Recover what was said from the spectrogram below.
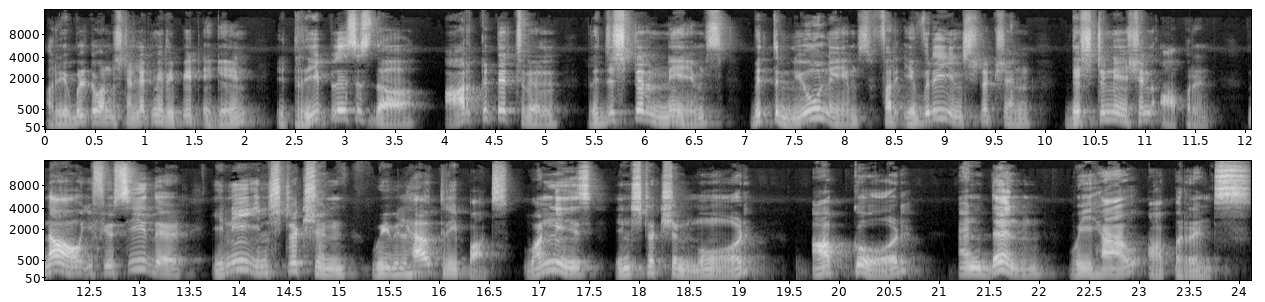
Are you able to understand? Let me repeat again. It replaces the architectural register names with new names for every instruction destination operand. Now, if you see that any instruction, we will have three parts. One is instruction mode, opcode, and then we have operands.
